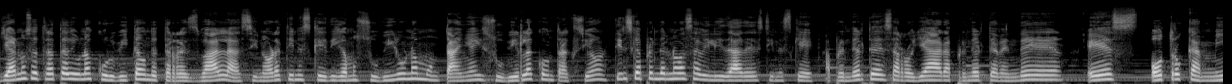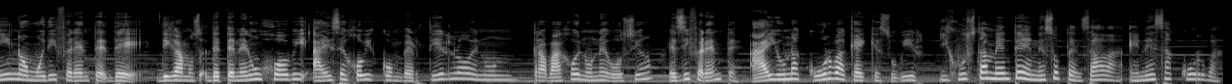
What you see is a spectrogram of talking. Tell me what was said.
ya no se trata de una curvita donde te resbalas, sino ahora tienes que, digamos, subir una montaña y subir la contracción. Tienes que aprender nuevas habilidades, tienes que aprenderte a desarrollar, aprenderte a vender, es otro camino muy diferente de, digamos, de tener un hobby a ese hobby convertirlo en un trabajo, en un negocio, es diferente. Hay una curva que hay que subir. Y justamente en eso pensaba, en esa curva.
